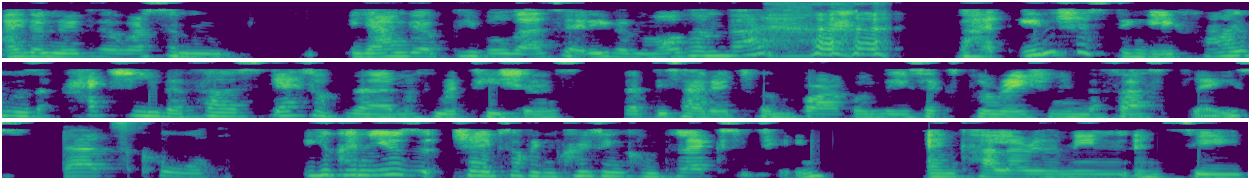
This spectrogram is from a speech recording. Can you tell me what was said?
I don't know if there were some younger people that said even more than that. but interestingly, five was actually the first guess of the mathematicians that decided to embark on this exploration in the first place. That's cool. You can use shapes of increasing complexity and color them in and see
